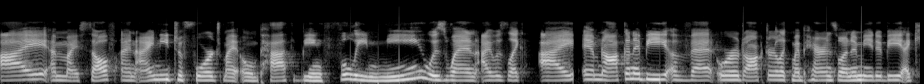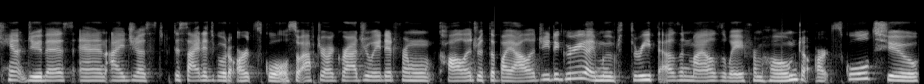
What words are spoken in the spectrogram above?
I am myself and I need to forge my own path being fully me was when I was like, I am not going to be a vet or a doctor like my parents wanted me to be. I can't do this. And I just decided to go to art school. So after I graduated from college with the biology degree, I moved 3,000 miles away from home to art school to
